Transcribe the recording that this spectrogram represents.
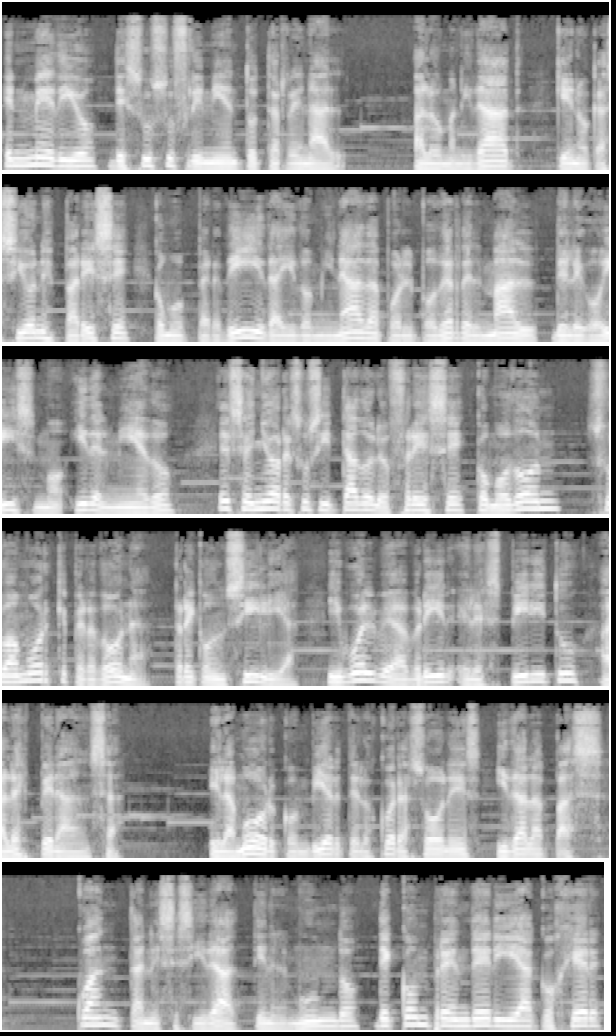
en medio de su sufrimiento terrenal. A la humanidad que en ocasiones parece como perdida y dominada por el poder del mal, del egoísmo y del miedo, el Señor resucitado le ofrece como don su amor que perdona, reconcilia y vuelve a abrir el espíritu a la esperanza. El amor convierte los corazones y da la paz. Cuánta necesidad tiene el mundo de comprender y acoger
